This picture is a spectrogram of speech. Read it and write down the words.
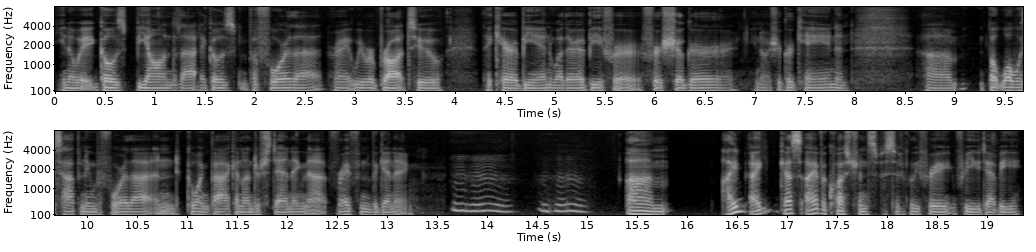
you know, it goes beyond that. It goes before that, right? We were brought to the Caribbean, whether it be for, for sugar, you know, sugar cane, and um, but what was happening before that, and going back and understanding that right from the beginning. Mm-hmm. Mm-hmm. Um, I, I guess I have a question specifically for for you, Debbie.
